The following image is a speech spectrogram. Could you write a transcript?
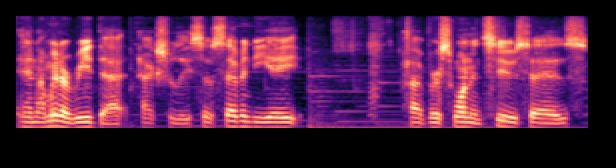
and I'm going to read that actually. So 78, uh, verse 1 and 2 says,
